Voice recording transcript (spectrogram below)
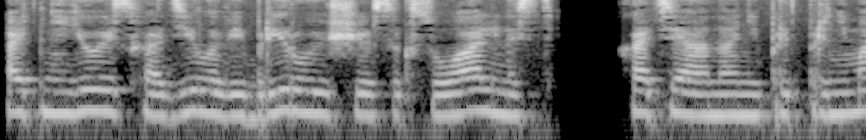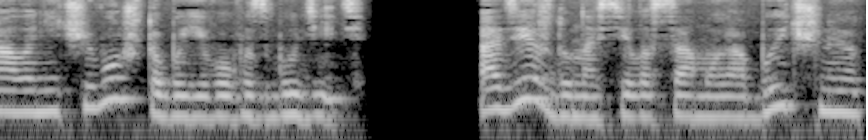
От нее исходила вибрирующая сексуальность, хотя она не предпринимала ничего, чтобы его возбудить. Одежду носила самую обычную,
